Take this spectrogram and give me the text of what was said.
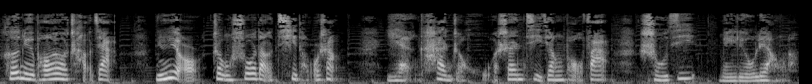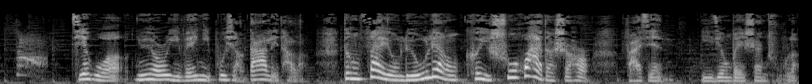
和女朋友吵架，女友正说到气头上，眼看着火山即将爆发，手机没流量了。结果女友以为你不想搭理他了，等再有流量可以说话的时候，发现已经被删除了。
